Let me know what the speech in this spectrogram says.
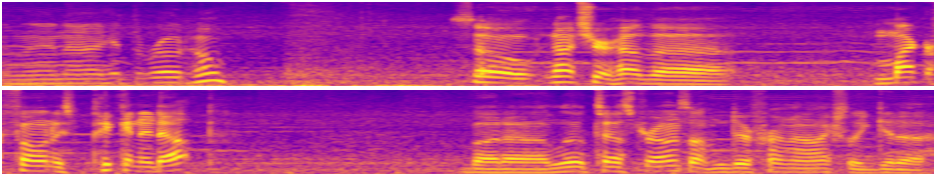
and then uh, hit the road home. So, not sure how the microphone is picking it up, but a little test run, something different. I'll actually get a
